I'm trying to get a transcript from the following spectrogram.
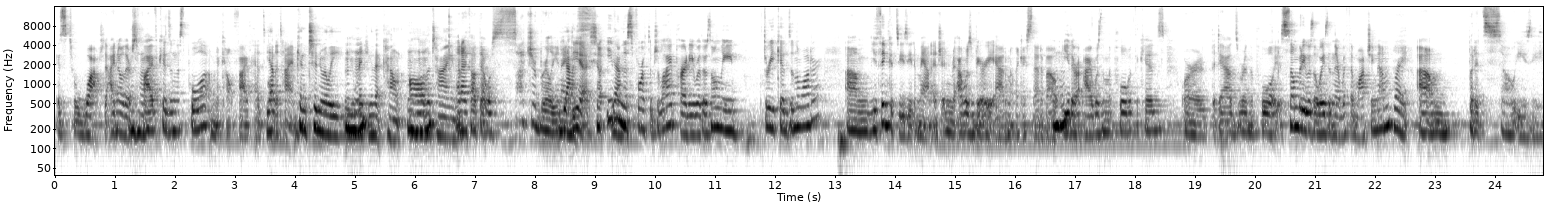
is to watch. I know there's five kids in this pool. I'm going to count five heads all Mm-hmm. The time. Continually, you're making that count all the time. And I thought that was such a brilliant Yes. idea. You know, even Yeah. this Fourth of July party where there's only three kids in the water, um, you think it's easy to manage. And I was very adamant, like I said, about Mm-hmm. either I was in the pool with the kids or the dads were in the pool. Somebody was always in there with them watching them. Right. Um, but it's so easy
